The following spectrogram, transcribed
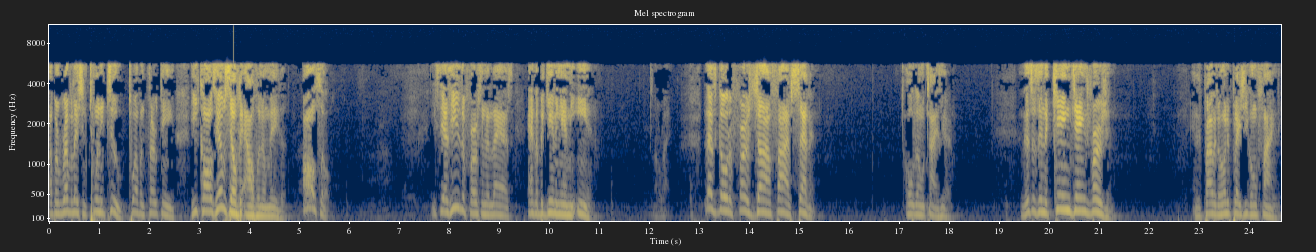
up in Revelation 22, 12 and 13. He calls himself the Alpha and Omega. Also, he says he's the first and the last and the beginning and the end. All right. Let's go to 1 John 5, 7. Hold on tight here. This is in the King James Version. And it's probably the only place you're going to find it.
